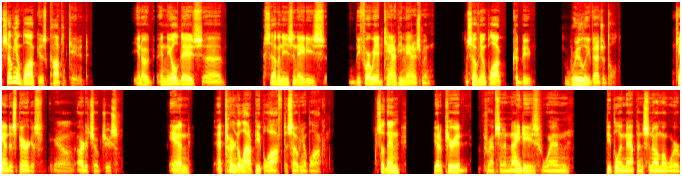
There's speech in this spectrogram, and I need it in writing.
Sauvignon Blanc is complicated. You know, in the old days, uh, 70s and 80s, before we had canopy management, Sauvignon Blanc could be really vegetal. Canned asparagus, you know, artichoke juice. And that turned a lot of people off to Sauvignon Blanc. So then you had a period, perhaps in the 90s, when people in Napa and Sonoma were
